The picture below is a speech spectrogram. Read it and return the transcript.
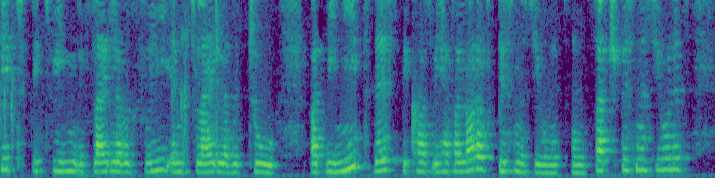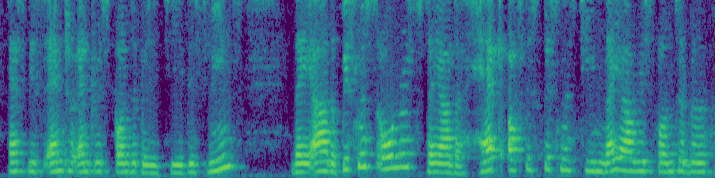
bit between flight level three and flight level two. But we need this because we have a lot of business units, and such business units have this end-to-end responsibility. This means they are the business owners, they are the head of this business team, they are responsible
